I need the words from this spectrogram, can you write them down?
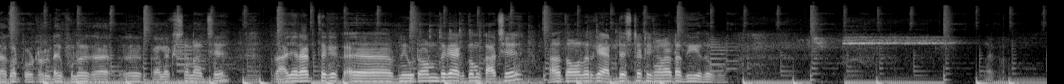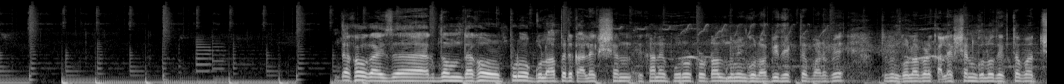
দেখো টোটালটাই ফুলের কালেকশন আছে। রাজারহাট থেকে নিউ টাউন থেকে একদম কাছে। আমি তোমাদেরকে অ্যাড্রেসটা ঠিকানাটা দিয়ে দেবো। দেখো গাইজ একদম দেখো পুরো গোলাপের কালেকশন এখানে পুরো টোটাল তুমি গোলাপি দেখতে পারবে। তুমি গোলাপের কালেকশনগুলো দেখতে পাচ্ছ।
